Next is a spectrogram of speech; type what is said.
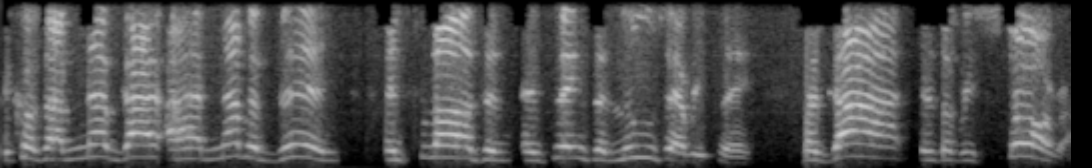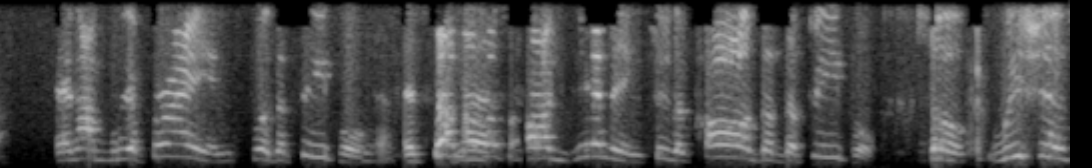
because I've never, God, I have never been in floods and, and things that lose everything. But God is a restorer, and I'm, we're praying for the people. Yes. And some Yes. of us are giving to the cause of the people. So we should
